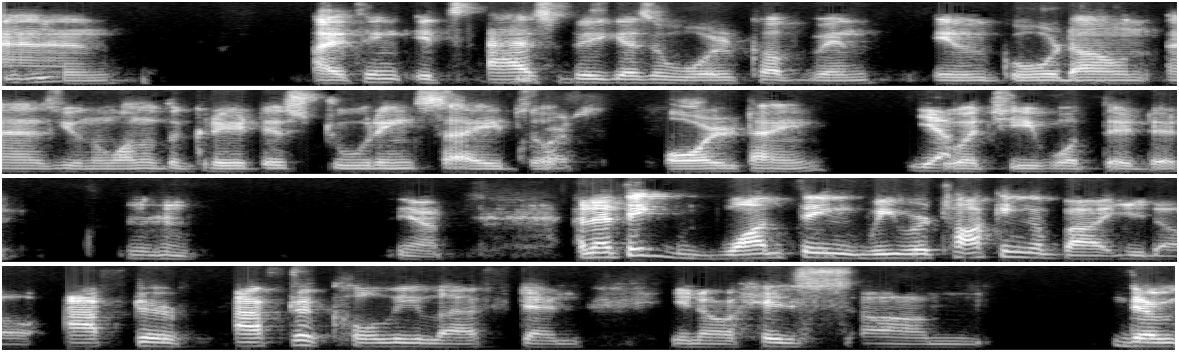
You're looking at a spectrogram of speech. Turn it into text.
Mm-hmm. And I think it's as big as a World Cup win. It'll go down as you know one of the greatest touring sides of, of all time yep. to achieve what they did. Mm-hmm. Yeah, and I think one thing we were talking about, you know, after after Kohli left, and you know his um there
